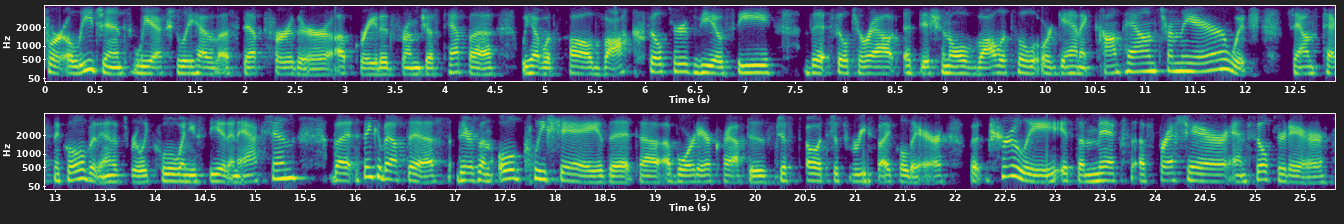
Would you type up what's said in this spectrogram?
For Allegiant, we actually have a step further upgraded from just HEPA. We have what's called VOC filters, VOC, that filter out additional volatile organic compounds from the air, which sounds technical, but and it's really cool when you see it in action. But think about this. There's an old old cliche that uh, aboard aircraft is just, oh, it's just recycled air. But truly, it's a mix of fresh air and filtered air.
